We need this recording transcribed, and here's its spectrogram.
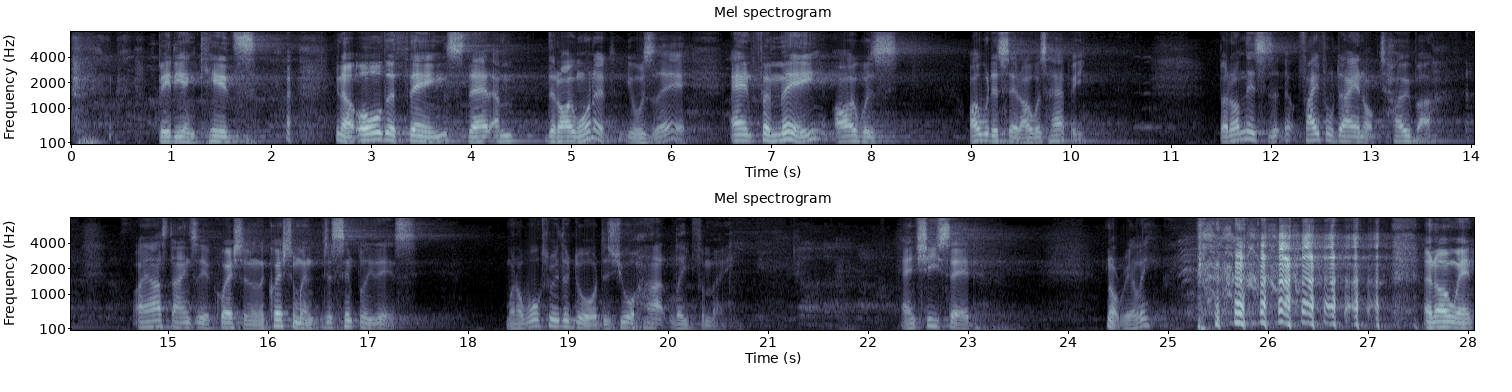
obedient kids, you know, all the things that, um, that I wanted, it was there. And for me, I was, I would have said I was happy. But on this fateful day in October, I asked Ainsley a question, and the question went just simply this When I walk through the door, does your heart leap for me? And she said, Not really. and I went,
